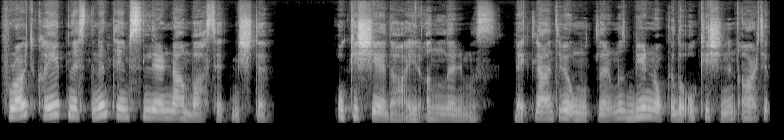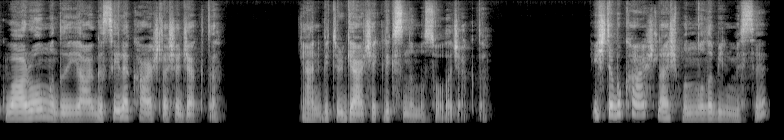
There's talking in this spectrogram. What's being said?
Freud kayıp neslinin temsillerinden bahsetmişti. O kişiye dair anılarımız, beklenti ve umutlarımız bir noktada o kişinin artık var olmadığı yargısıyla karşılaşacaktı. Yani bir tür gerçeklik sınaması olacaktı. İşte bu karşılaşmanın olabilmesi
